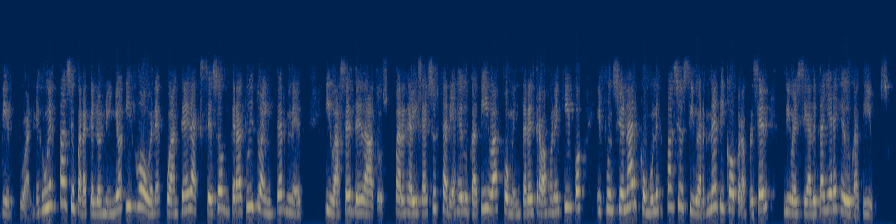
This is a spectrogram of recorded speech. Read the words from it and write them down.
virtual. Es un espacio para que los niños y jóvenes puedan tener acceso gratuito a Internet y bases de datos para realizar sus tareas educativas, fomentar el trabajo en equipo y funcionar como un espacio cibernético para ofrecer diversidad de talleres educativos.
